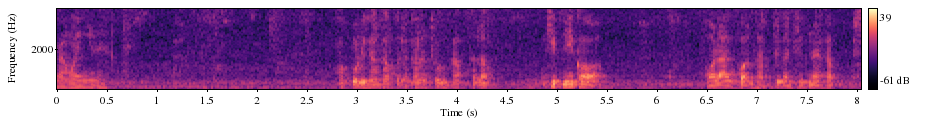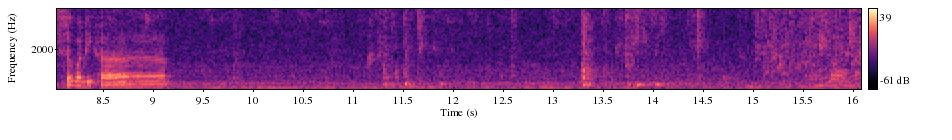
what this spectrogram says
วางไว้อย่างนี้เนี่ย ขอบคุณอีกครั้งครับสำหรับการรับชมครับสำหรับคลิปนี้ก็ขอลาไปก่อนครับเจอกันคลิปหน้าครับ สวัสดีครับเราเอาไว้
